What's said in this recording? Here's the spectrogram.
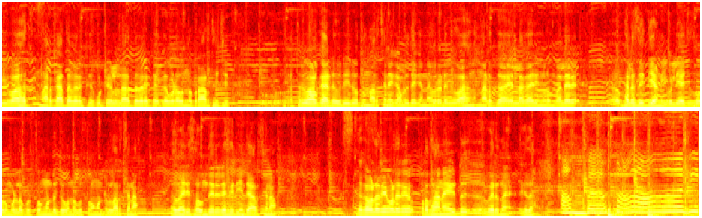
വിവാഹം നടക്കാത്തവർക്ക് കുട്ടികളില്ലാത്തവർക്കൊക്കെ ഇവിടെ ഒന്ന് പ്രാർത്ഥിച്ച് എത്രയോ ആൾക്കാരുടെ ഒരു ഇരുപത്തൊന്ന് അർച്ചനയൊക്കെ ആകുമ്പോഴത്തേക്ക് തന്നെ അവരുടെ വിവാഹം നടക്കുക എല്ലാ കാര്യങ്ങളും വളരെ ഫലസിദ്ധിയാണ്. ഈ വെള്ളിയാഴ്ച തോറും വെള്ള പുഷ്പം കൊണ്ട് ചുവന്ന പുഷ്പം കൊണ്ടുള്ള അർച്ചന അതുമാതിരി സൗന്ദര്യലഹരിന്റെ അർച്ചന ഇതൊക്കെ വളരെ വളരെ പ്രധാനമായിട്ട് വരുന്ന ഇതാണ്. അംബ പാഹി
